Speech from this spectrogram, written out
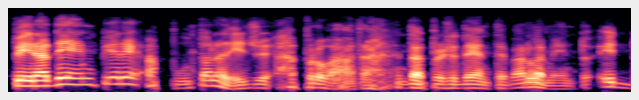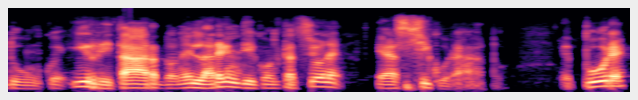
per adempiere appunto alla legge approvata dal precedente Parlamento e dunque il ritardo nella rendicontazione è assicurato. Eppure,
